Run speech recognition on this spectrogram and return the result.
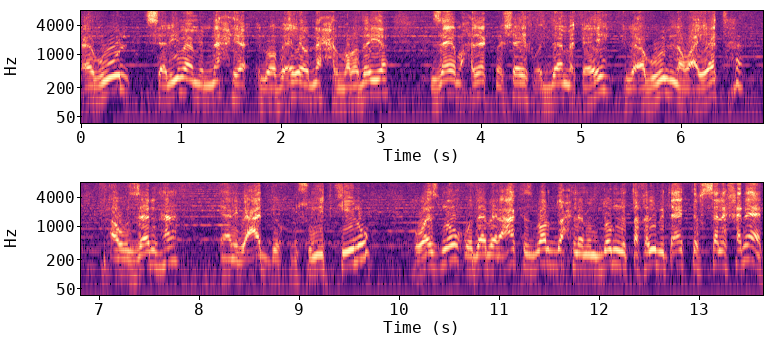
عجول سليمة من الناحيه الوبائية والناحية المرضية زي ما حضرتك ما شايف قدامك أهي العجول نوعياتها أوزانها يعني بيعدي 500 كيلو وزنه وده بينعكس برضه إحنا من ضمن التقارير بتاعتنا في السلخانات.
